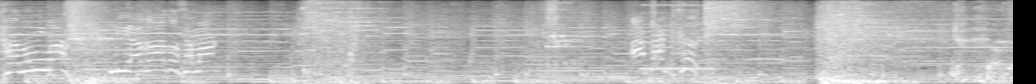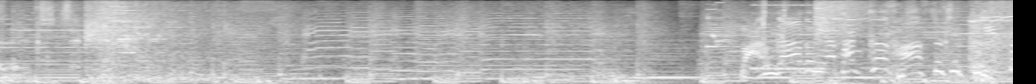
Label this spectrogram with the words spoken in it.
頼みます。リアガード様。アタックヴァンガードにアタックファーストチェック。ゲット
